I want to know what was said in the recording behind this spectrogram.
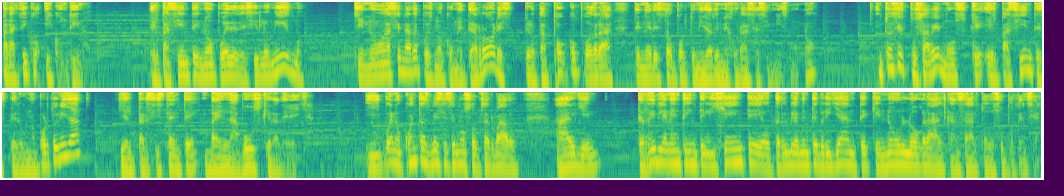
práctico y continuo. El paciente no puede decir lo mismo, quien no hace nada pues no comete errores, pero tampoco podrá tener esta oportunidad de mejorarse a sí mismo, ¿no? Entonces pues sabemos que el paciente espera una oportunidad y el persistente va en la búsqueda de ella. Y bueno, ¿cuántas veces hemos observado a alguien terriblemente inteligente o terriblemente brillante que no logra alcanzar todo su potencial?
